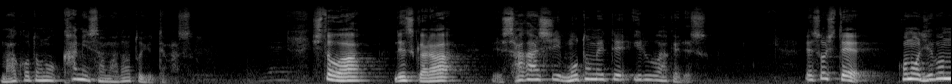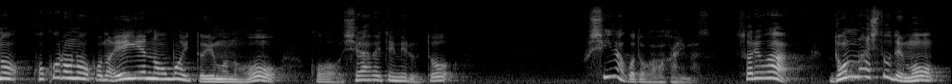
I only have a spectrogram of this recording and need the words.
誠の神様だと言ってます。人はですから探し求めているわけです。そしてこの自分の心のこの永遠の思いというものをこう調べてみると不思議なことが分かります。それはどんな人でも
